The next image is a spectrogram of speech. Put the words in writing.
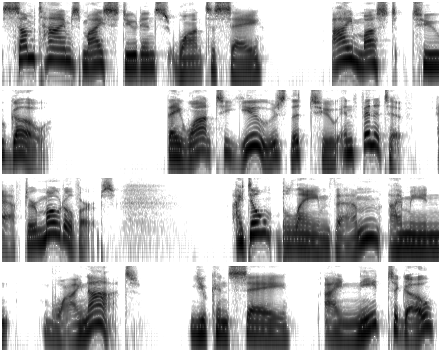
Sometimes my students want to say, I must to go. They want to use the to infinitive after modal verbs. I don't blame them. I mean, why not? You can say, I need to go.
